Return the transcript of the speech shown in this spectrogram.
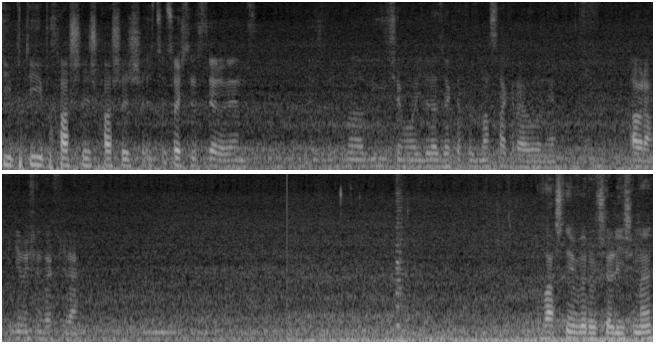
tip, tip, haszysz, haszysz, co- coś w tym stylu, więc no widzicie moi drodzy, jaka to jest masakra ogólnie. Dobra, widzimy się za chwilę. Właśnie wyruszyliśmy.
